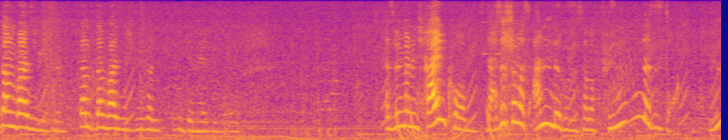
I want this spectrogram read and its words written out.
dann weiß ich nicht mehr. Dann, dann weiß ich nicht, wie man dem helfen soll. Also wenn man nicht reinkommt, das ist schon was anderes. Aber finden, das ist doch cool.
